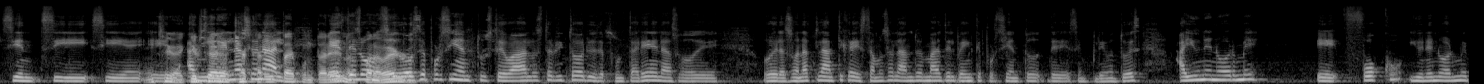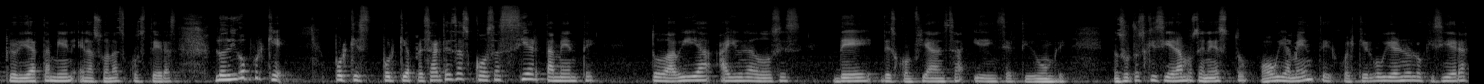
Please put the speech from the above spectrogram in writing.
si, si, si eh, a nivel nacional es del 11-12%, usted va a los territorios de Punta Arenas o de, o de la zona atlántica y estamos hablando de más del 20% de desempleo. Entonces, hay un enorme eh, foco y una enorme prioridad también en las zonas costeras. Lo digo porque, porque, porque a pesar de esas cosas, ciertamente todavía hay una dosis de desconfianza y de incertidumbre. Nosotros quisiéramos en esto, obviamente, cualquier gobierno lo quisiera,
